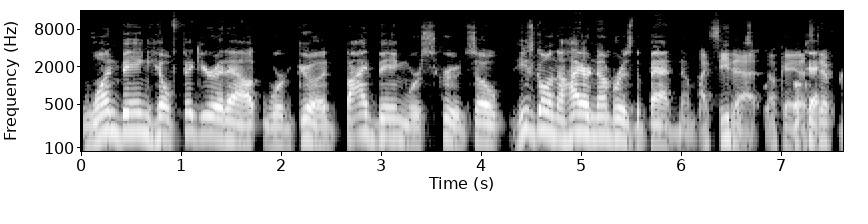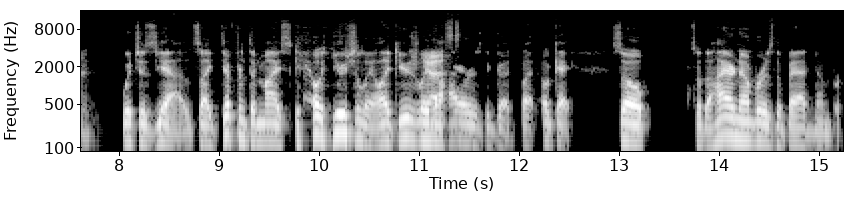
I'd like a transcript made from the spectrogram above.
one being he'll figure it out, we're good. Five being we're screwed. So he's going the higher number is the bad number. I see that. Okay, okay. that's different. Which is yeah, it's like different than my scale usually. Like usually yes. the higher is the good. But okay. So so the higher number is the bad number.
